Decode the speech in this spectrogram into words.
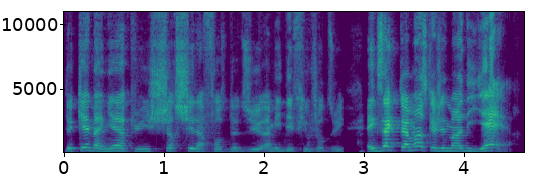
de quelle manière puis-je chercher la force de Dieu à mes défis aujourd'hui? Exactement ce que j'ai demandé hier.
